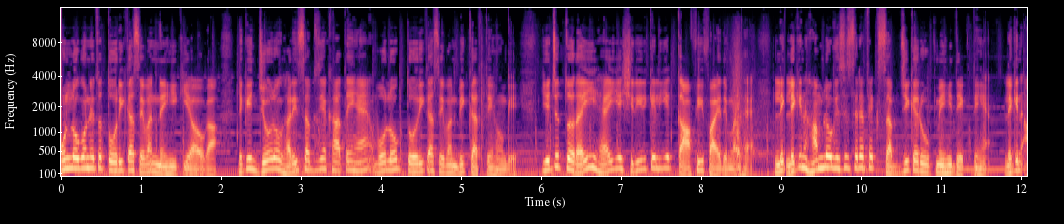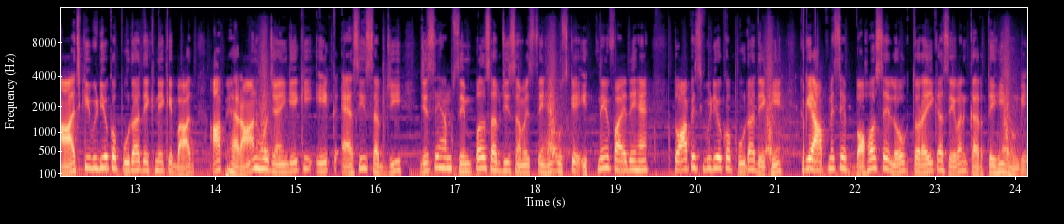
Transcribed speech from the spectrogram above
उन लोगों ने तो तोरी का सेवन नहीं किया होगा। लेकिन जो लोग हरी सब्ज़ियाँ खाते हैं वो लोग तोरी का सेवन भी करते होंगे। ये जो तुरई है ये शरीर के लिए काफ़ी फ़ायदेमंद है। ले, लेकिन हम लोग इसे सिर्फ़ एक सब्ज़ी के रूप में ही देखते हैं। लेकिन आज की वीडियो को पूरा देखने के बाद आप हैरान हो जाएँगे कि एक ऐसी सब्ज़ी जिसे हम सिंपल सब्ज़ी समझते हैं उसके इतने फ़ायदे हैं। तो आप इस वीडियो को पूरा देखें क्योंकि आप में से बहुत से लोग तुरई का सेवन करते ही होंगे।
